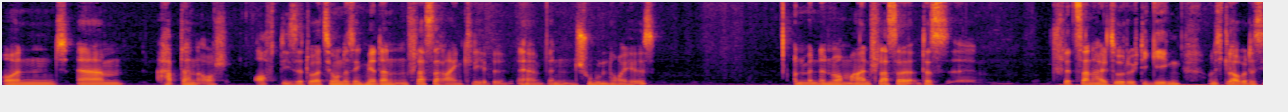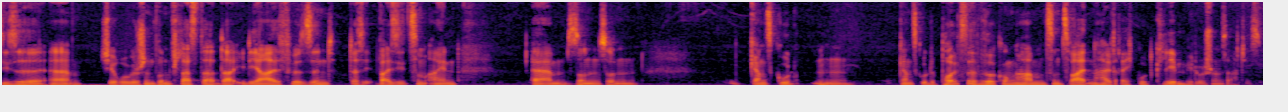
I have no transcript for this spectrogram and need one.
und ähm, habe dann auch oft die Situation, dass ich mir dann ein Pflaster reinklebe, äh, wenn ein Schuh neu ist. Und mit einem normalen Pflaster, das äh, flitzt dann halt so durch die Gegend. Und ich glaube, dass diese ähm, chirurgischen Wundpflaster da ideal für sind, dass, weil sie zum einen ähm, so ein, so ein ganz, guten, ganz gute Polsterwirkung haben und zum zweiten halt recht gut kleben, wie du schon sagtest.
